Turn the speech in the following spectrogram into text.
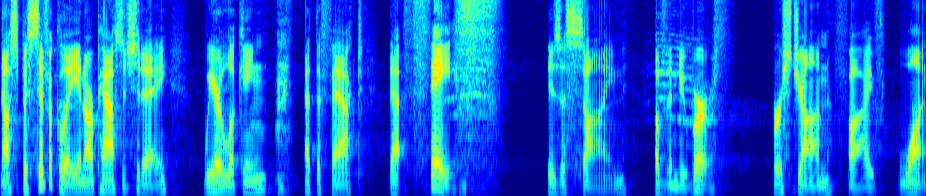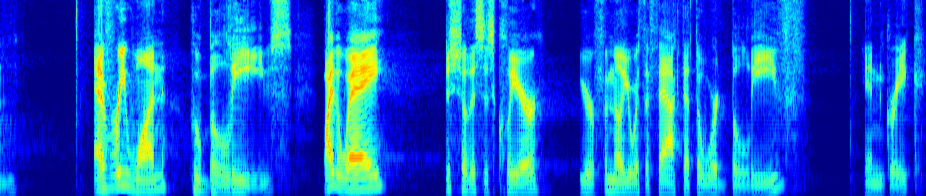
Now, specifically in our passage today, we are looking at the fact that faith is a sign of the new birth. 1 John 5 1. Everyone who believes, by the way, just so this is clear, you're familiar with the fact that the word believe in Greek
